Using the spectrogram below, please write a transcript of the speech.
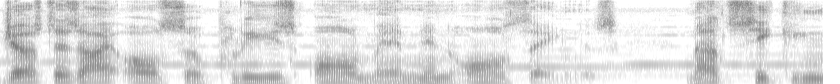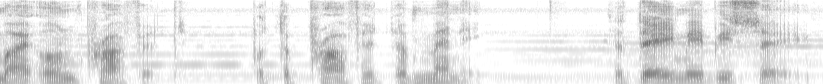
just as I also please all men in all things, not seeking my own profit, but the profit of many, that they may be saved.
